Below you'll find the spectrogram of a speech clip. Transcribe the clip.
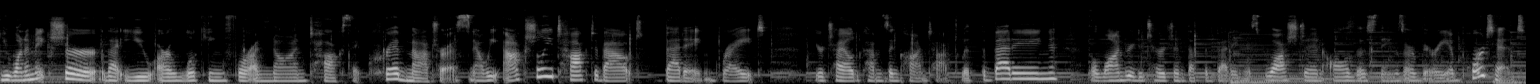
want to make sure that you are looking for a non toxic crib mattress. Now, we actually talked about bedding, right? Your child comes in contact with the bedding, the laundry detergent that the bedding is washed in, all of those things are very important.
